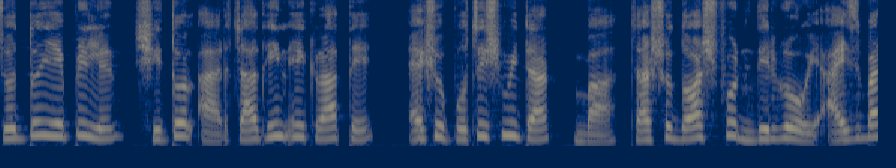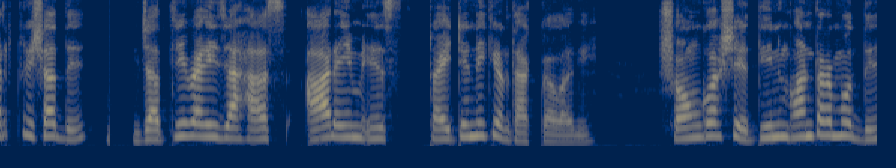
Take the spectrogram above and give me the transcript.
চোদ্দোই এপ্রিলের শীতল আর চাঁদহীন এক রাতে একশো পঁচিশ মিটার বা চারশো দশ ফুট দীর্ঘ ওই আইসবার্গটির সাথে যাত্রীবাহী জাহাজ আর এম এস টাইটানিকের ধাক্কা লাগে। সংঘর্ষে তিন ঘণ্টার মধ্যে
